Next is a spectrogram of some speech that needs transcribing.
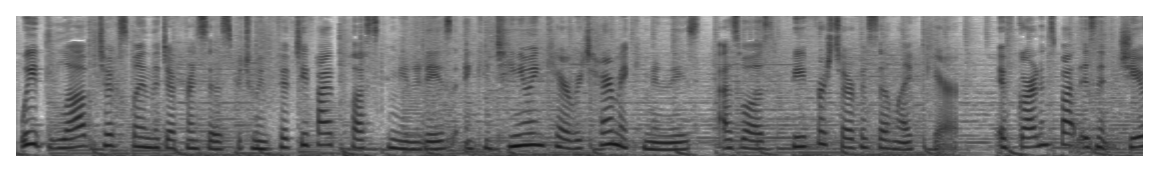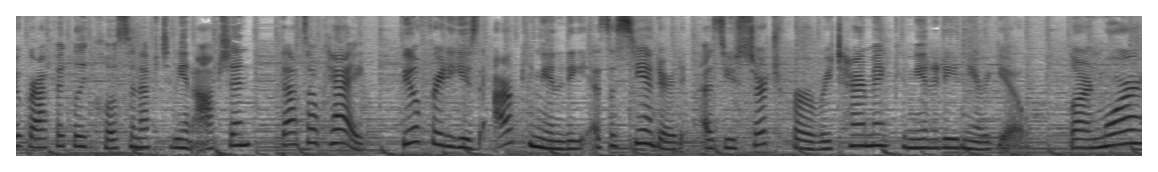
We'd love to explain the differences between 55 plus communities and continuing care retirement communities, as well as fee for service and life care. If Garden Spot isn't geographically close enough to be an option, that's okay. Feel free to use our community as a standard as you search for a retirement community near you. Learn more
